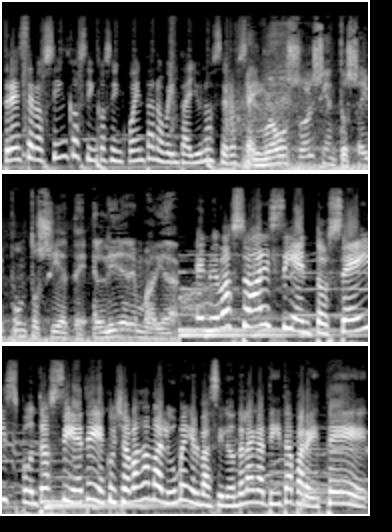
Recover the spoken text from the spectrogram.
305-550-9106. El nuevo Sol 106.7, el líder en variedad. El nuevo Sol 106.7 y escuchabas a Maluma en el vacilón de la gatita para este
